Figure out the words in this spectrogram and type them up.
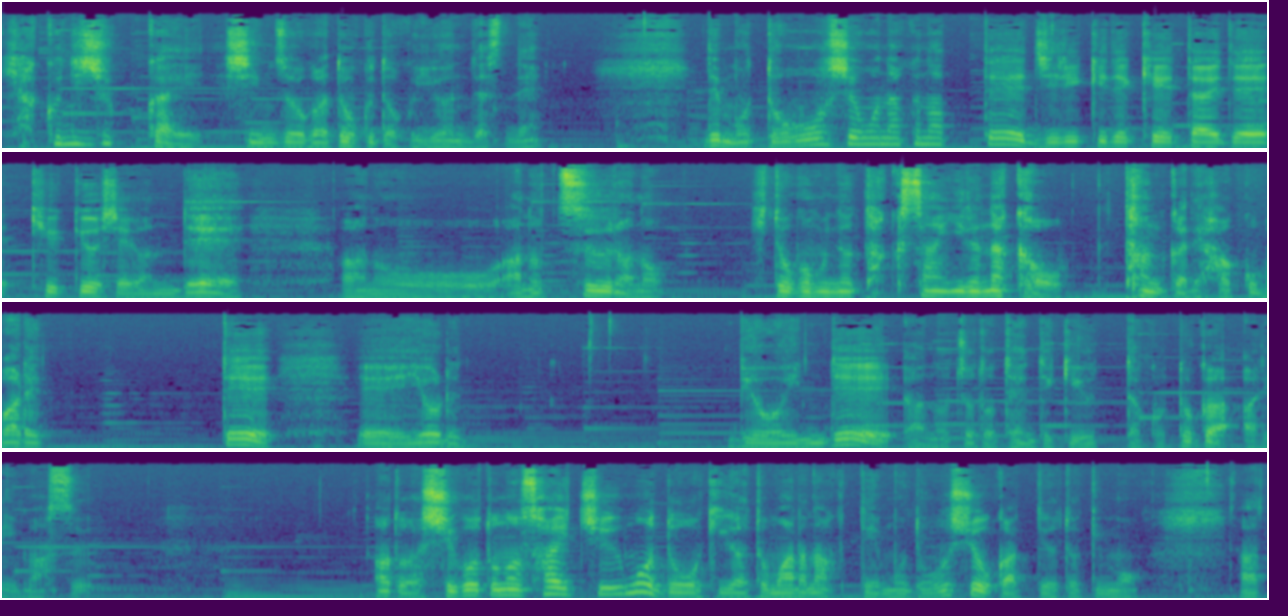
120回心臓がドクドク言うんですね。でもどうしようもなくなって自力で携帯で救急車呼んであのあの通路の人混みのたくさんいる中を担架で運ばれて、えー、夜病院であのちょっと点滴打ったことがあります。あとは仕事の最中も動悸が止まらなくてもうどうしようかっていう時もあっ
